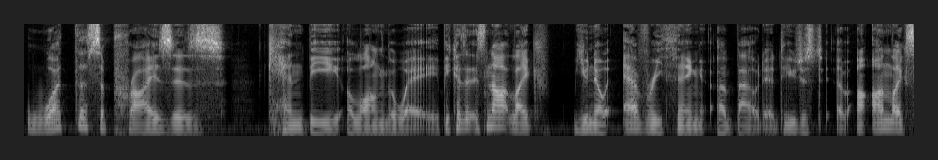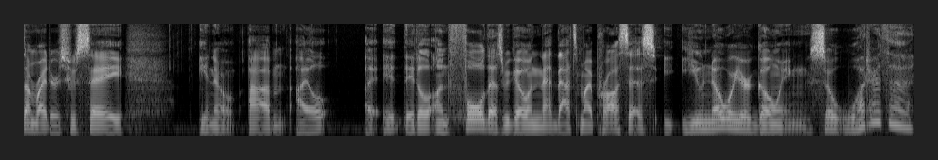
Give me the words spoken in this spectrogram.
what the surprises can be along the way because it's not like you know everything about it. You just, uh, unlike some writers who say, you know, um, I'll uh, it, will unfold as we go, and that, that's my process. You know where you're going. So, what are the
